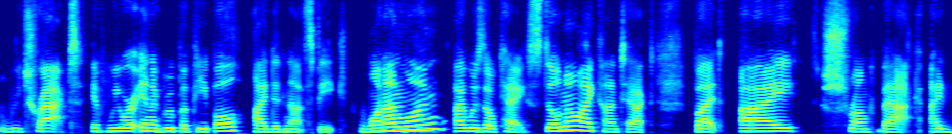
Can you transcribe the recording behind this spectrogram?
retract. If we were in a group of people, I did not speak. One on one, I was okay. Still no eye contact, but I shrunk back. I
